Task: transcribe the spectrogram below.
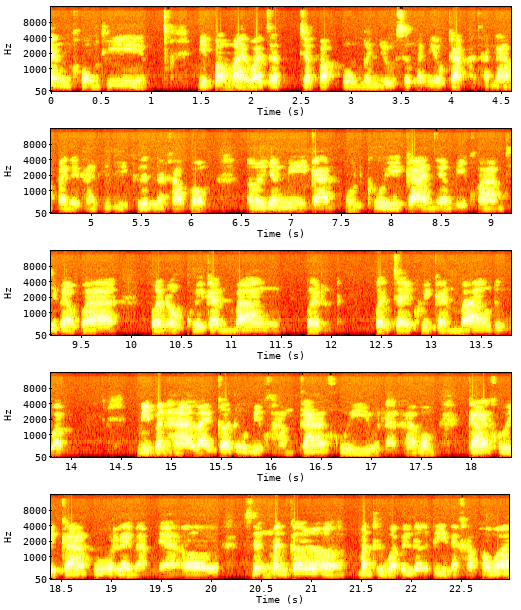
ยังคงที่มีเป้าหมายว่าจะจะปรับปรุงกันอยู่ ซึ่งมันมีโอกาสพัฒนาไปในทางที่ดีขึ้นนะครับผมเออยังมีการพูดคุยกันยังมีความที่แบบว่า เปิดอกคุยกันบ้าง เปิดเปิดใจคุยกันบ้างหรือว่ามีปัญหาอะไรก็ดูมีความกล้าคุยอยู่นะครับผมกล้าคุยกล้าพูดอะไรแบบเนี้ยเออซึ่งมันก็มันถือว่าเป็นเรื่องดีนะครับ เพราะว่า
